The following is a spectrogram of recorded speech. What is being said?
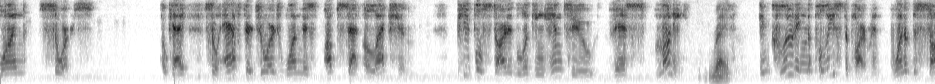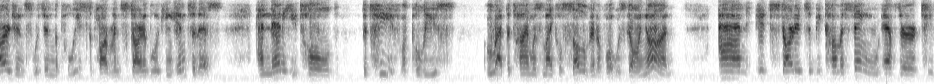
one source. Okay, so after George won this upset election, people started looking into this money Right. including the police department. One of the sergeants within the police department started looking into this, and then he told the chief of police, who at the time was Michael Sullivan, of what was going on. And it started to become a thing after Chief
